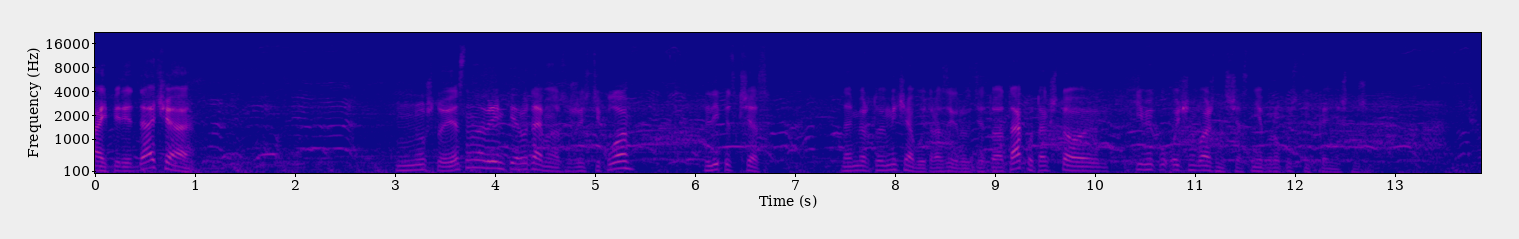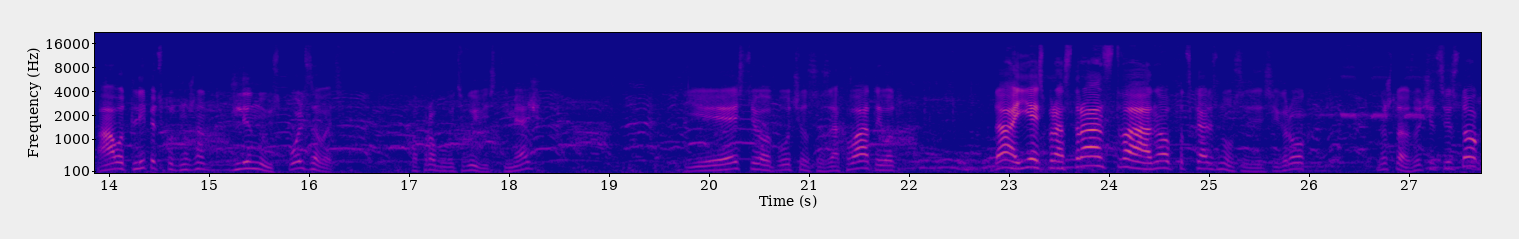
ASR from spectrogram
Край передача. Ну что, и основное время первого тайма у нас уже истекло. Липецк сейчас до мертвого мяча будет разыгрывать эту атаку. Так что Химику очень важно сейчас не пропустить, конечно же. А вот Липецку нужно длину использовать. Попробовать вывести мяч. Есть его, получился захват. И вот, да, есть пространство, но подскользнулся здесь игрок. Ну что, звучит свисток.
